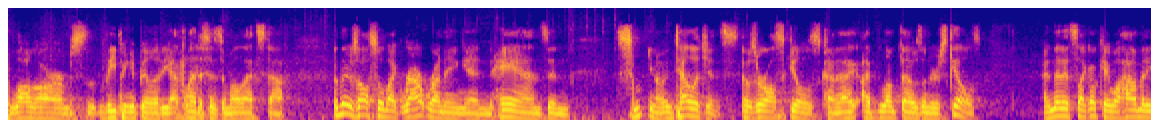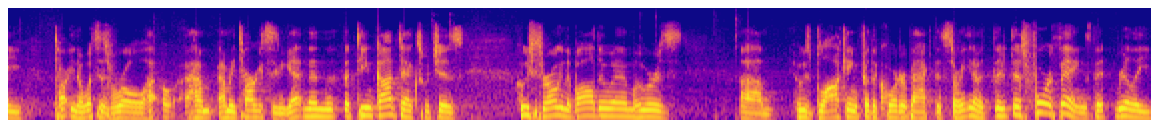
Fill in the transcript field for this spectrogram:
long arms, leaping ability, athleticism, all that stuff. But there's also like route running and hands and, you know, intelligence. Those are all skills kind of, I, I lump those under skills. And then it's like, okay, well, how many tar- you know, what's his role? How, how, how many targets does he get? And then the, the, team context, which is who's throwing the ball to him, who is um, who's blocking for the quarterback that's throwing. You know, there, there's four things that really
